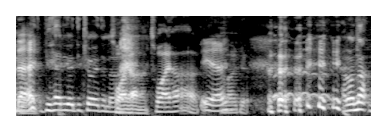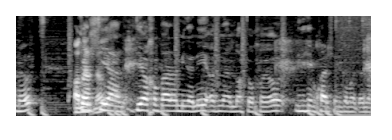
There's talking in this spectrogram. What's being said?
Twihard. Fi heri wedi clywed yna. Twihard. Twihard. Yeah. I like it. And on that note, On that note. diolch yn fawr am un ni, oedd yna lot o chwyl. Ni heb chwerthu'n gymaint yna.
